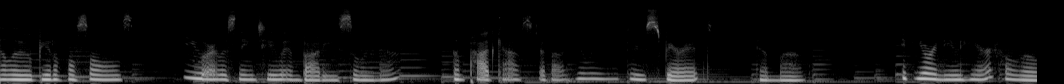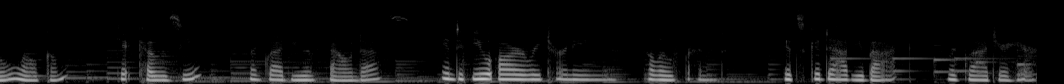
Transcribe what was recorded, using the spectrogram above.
Hello, beautiful souls. You are listening to Embody Soluna, a podcast about healing through spirit and love. If you are new here, hello, welcome. Get cozy. We're glad you have found us. And if you are returning, hello, friend. It's good to have you back. We're glad you're here.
